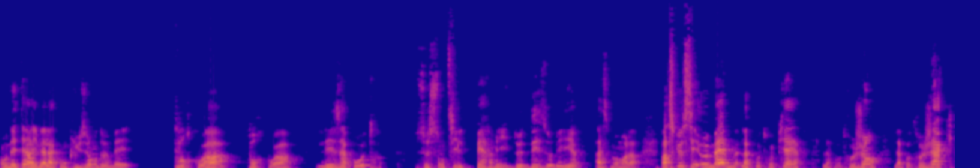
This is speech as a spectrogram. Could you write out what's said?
on était arrivé à la conclusion de mais pourquoi, pourquoi les apôtres se sont-ils permis de désobéir à ce moment-là? Parce que c'est eux-mêmes, l'apôtre Pierre, l'apôtre Jean, l'apôtre Jacques,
